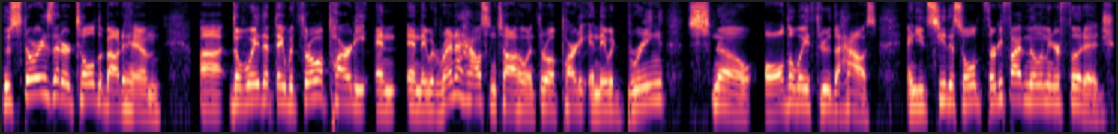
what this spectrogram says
the stories that are told about him, uh, the way that they would throw a party and, and they would rent a house in Tahoe and throw a party and they would bring snow all the way through the house. And you'd see this old 35 millimeter footage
